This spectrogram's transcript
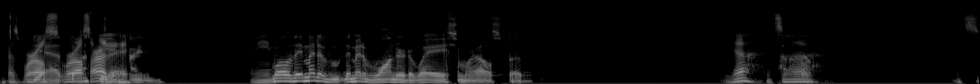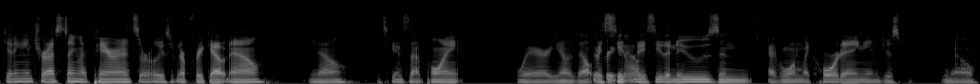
Because where else Yeah, where else are they? hiding. I mean, Well, they might have they might have wandered away somewhere else, but yeah, it's uh, it's getting interesting. My parents are really starting to freak out now. You know, it's getting to that point where you know they'll They're they see out? they see the news and everyone like hoarding and just you know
